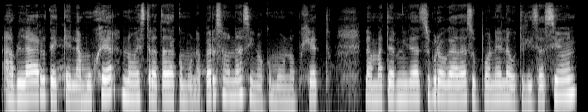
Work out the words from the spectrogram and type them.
hablar de que la mujer no es tratada como una persona, sino como un objeto. La maternidad subrogada supone la utilización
